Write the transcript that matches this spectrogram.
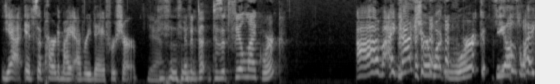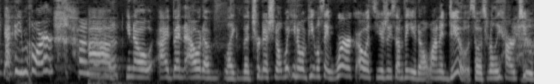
yeah, it's a part of my everyday for sure. Yeah. and it, does it feel like work? Um, I'm not sure what work feels like anymore. Um, you know, I've been out of like the traditional, what, you know, when people say work, oh, it's usually something you don't want to do. So it's really hard yeah. to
